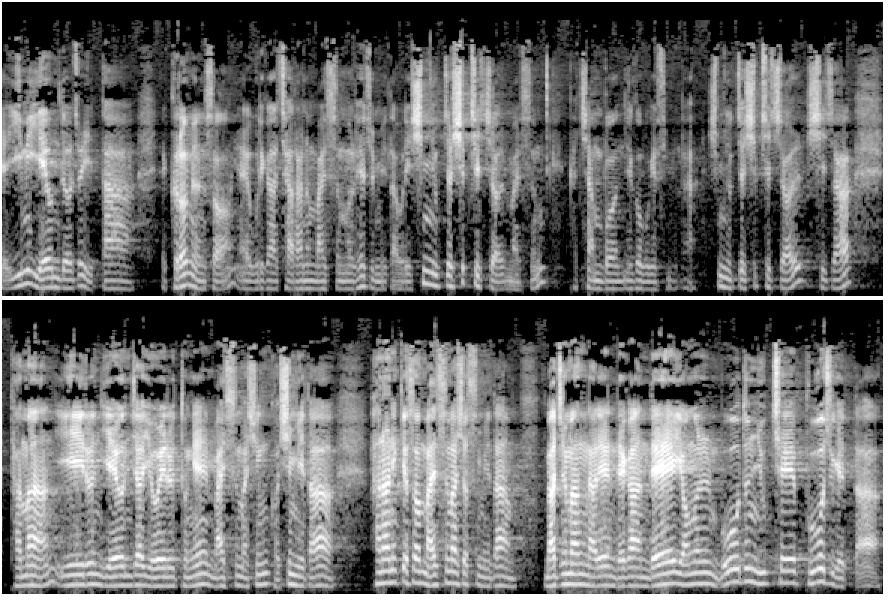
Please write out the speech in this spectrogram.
이미 예언되어져 있다. 그러면서 우리가 잘 아는 말씀을 해줍니다. 우리 16절, 17절 말씀 같이 한번 읽어보겠습니다. 16절, 17절 시작. 다만 이 일은 예언자 요엘을 통해 말씀하신 것입니다. 하나님께서 말씀하셨습니다. 마지막 날에 내가 내 영을 모든 육체에 부어주겠다.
